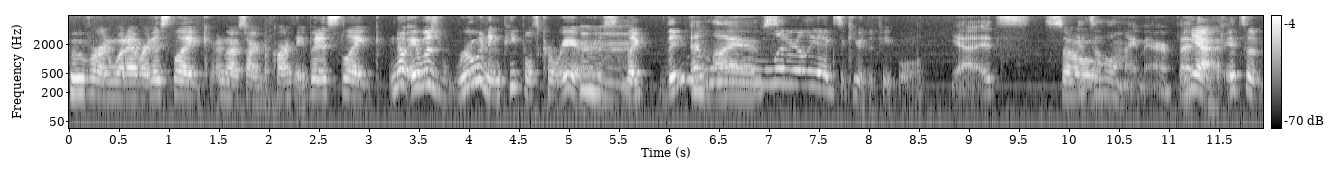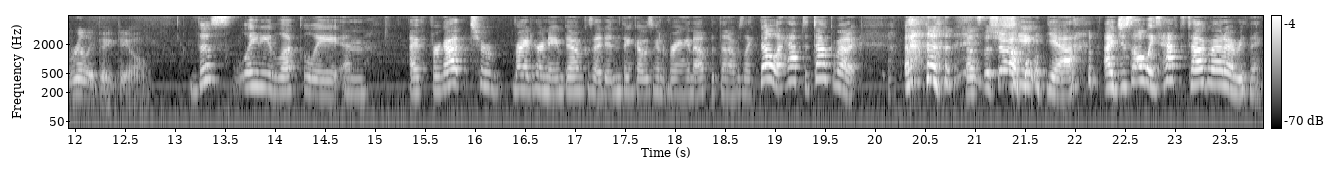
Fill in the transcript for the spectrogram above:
Hoover and whatever, and it's like, I'm not sorry, McCarthy, but it's like, no, it was ruining people's careers. Mhm. Like they And lives. literally executed people. yeah it's So it's a whole nightmare but yeah, it's a really big deal. this lady luckily and i forgot to write her name down because i didn't think i was going to bring it up but then i was like no i have to talk about it That's the show. She- yeah i just always have to talk about everything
